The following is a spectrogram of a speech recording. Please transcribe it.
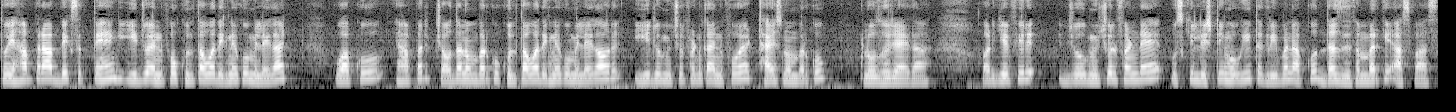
तो यहाँ पर आप देख सकते हैं कि ये जो इन्फो खुलता हुआ देखने को मिलेगा, वो आपको यहाँ पर चौदह नवंबर को खुलता हुआ देखने को मिलेगा, और ये जो म्यूचुअल फंड का इन्फो है, अट्ठाईस नवंबर को क्लोज हो जाएगा। और ये फिर जो म्यूचुअल फंड है, उसकी लिस्टिंग होगी तकरीबन आपको 10 दिसंबर के आसपास।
